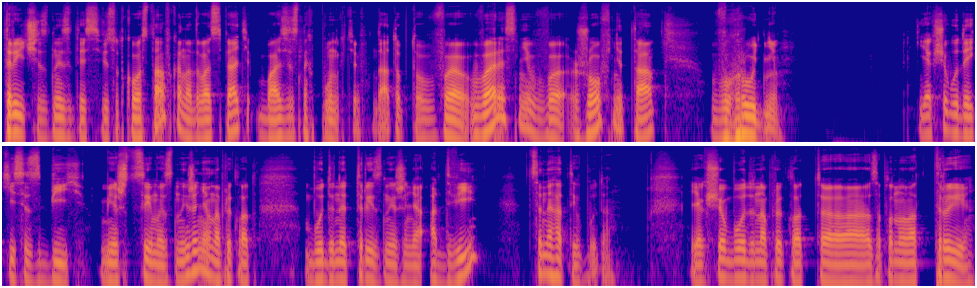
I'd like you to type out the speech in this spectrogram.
тричі знизитись відсоткова ставка на 25 базисних пунктів. Да? Тобто в вересні, в жовтні та в грудні. Якщо буде якийсь збій між цими зниженнями, наприклад, буде не три зниження, а дві, це негатив буде. Якщо буде, наприклад, е, заплановано 3,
